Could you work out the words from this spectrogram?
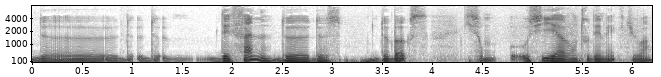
de, de, de- des fans de, de, de boxe, qui sont aussi avant tout des mecs, tu vois.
